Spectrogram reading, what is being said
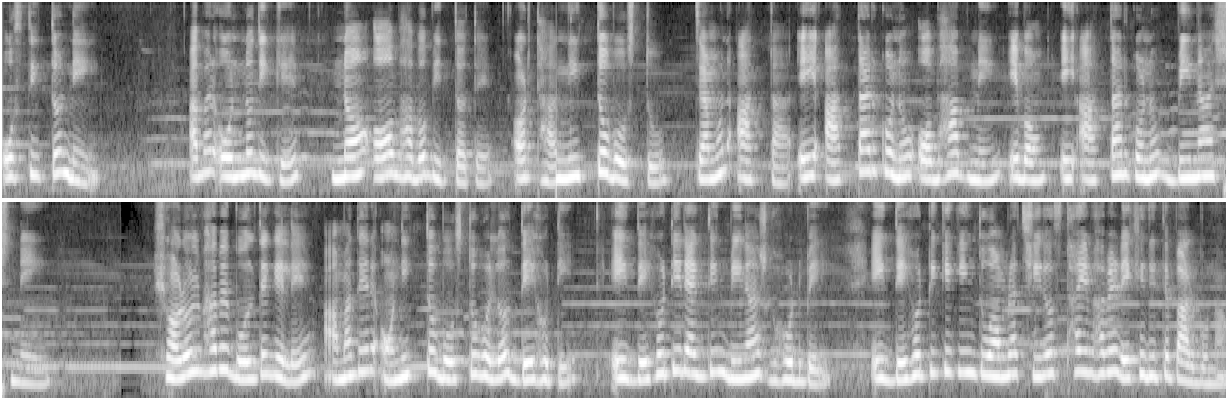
অস্তিত্ব নেই। আবার অন্যদিকে, ন অভাব বিদ্যতে, অর্থাৎ নিত্য বস্তু, যেমন আত্মা। এই আত্মার কোনো অভাব নেই এবং এই আত্মার কোনো বিনাশ নেই। সরলভাবে বলতে গেলে আমাদের অনিত্য বস্তু হলো দেহটি। এই দেহটির একদিন বিনাশ ঘটবেই। এই দেহটিকে কিন্তু আমরা চিরস্থায়ীভাবে রেখে দিতে পারব না।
